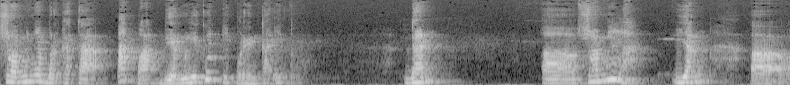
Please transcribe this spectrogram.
Suaminya berkata apa, dia mengikuti perintah itu. Dan uh, suamilah yang uh,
